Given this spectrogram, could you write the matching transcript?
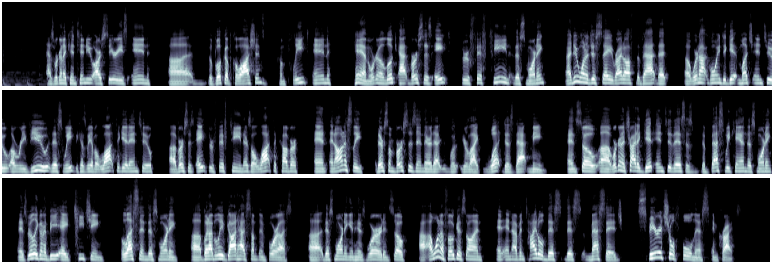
as we're going to continue our series in uh, the book of Colossians, complete in Him. We're going to look at verses 8 through 15 this morning. And I do want to just say right off the bat that uh, we're not going to get much into a review this week because we have a lot to get into. Uh, verses 8 through 15, there's a lot to cover. And, and honestly, there's some verses in there that you're like, what does that mean? And so uh, we're going to try to get into this as the best we can this morning. And it's really going to be a teaching lesson this morning. Uh, but I believe God has something for us uh, this morning in His Word. And so I want to focus on, and, and I've entitled this, this message, Spiritual Fullness in Christ.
